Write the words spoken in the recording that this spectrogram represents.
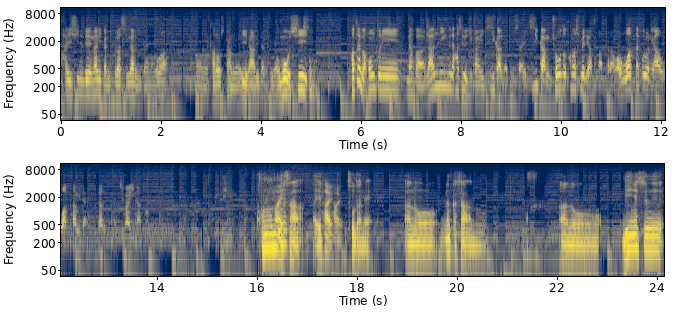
配信で何かにプラスになるみたいなのは、あの楽しあのいいなみたいなふうに思うし。例えば本当になんかランニングで走る時間1時間だとしたら、1時間ちょうど楽しめるやつがあったら、あ終わった頃にあ終わったみたいになるのが一番いいなと思う。この前さ、えはいはい。そうだね。あの、なんかさ、あの、あの、ビジネス、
